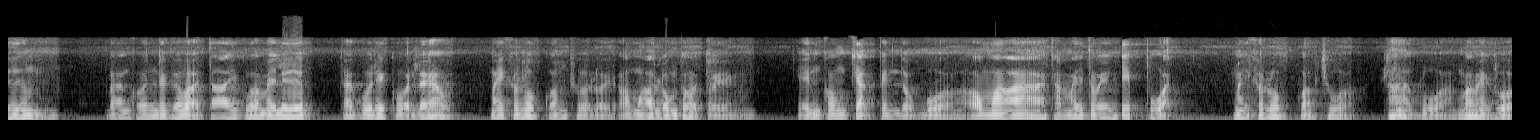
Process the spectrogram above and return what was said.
ลืม บางคนเธอก็ว่าตายกูไม่ลืม ถ้ากูได้โกรธแล้ว ไม่เคารพความชั่วเลย เอามาลงโทษตัวเอง เห็นกงจักเป็นดอกบัว เอามาทำให้ตัวเองเจ็บปวด ไม่เคารพความชั่วถ้ากลัวว่าไม่กลัว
